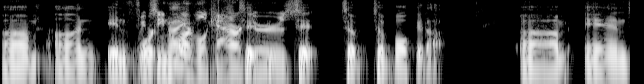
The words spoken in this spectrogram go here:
um, on in Fortnite. We've seen Marvel characters to to to, to bulk it up, um, and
